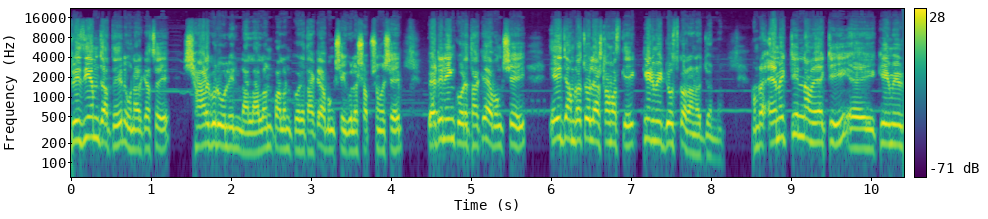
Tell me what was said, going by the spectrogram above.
ফ্রিজিয়াম জাতের ওনার কাছে ষাঁড় গরু উনি লালন পালন করে থাকে এবং সেগুলো সবসময় সে প্যাটেলিং করে থাকে এবং সেই, এই যে আমরা চলে আসলাম আজকে কৃমির ডোজ করানোর জন্য। আমরা এমেকটিন নামে একটি কৃমির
